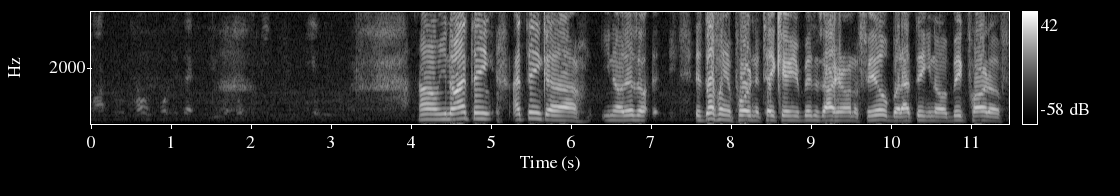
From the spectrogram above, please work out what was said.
the locker room. How important is that to you, what does it mean for you to be a leader? Um, you know, I think I think uh, you know, there's a it's definitely important to take care of your business out here on the field, but I think, you know, a big part of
